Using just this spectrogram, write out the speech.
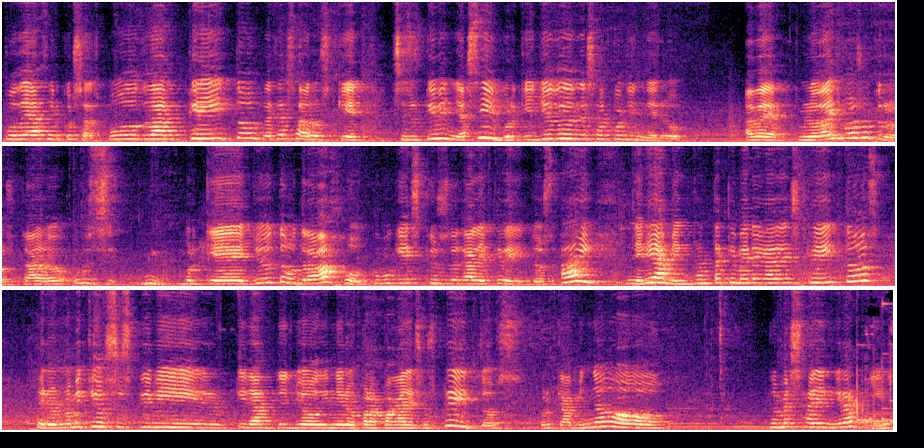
poder hacer cosas. Puedo dar créditos gracias a los que se suscriben y así. Porque yo de dónde saco el dinero. A ver, ¿me lo dais vosotros? Claro, pues, porque yo tengo trabajo. ¿Cómo queréis que os regale créditos? ¡Ay! Nerea, me encanta que me regales créditos, pero no me quiero suscribir y darte yo dinero para pagar esos créditos. Porque a mí no... No me salen gratis.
